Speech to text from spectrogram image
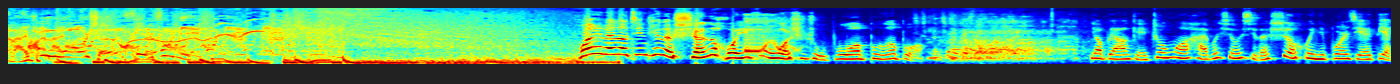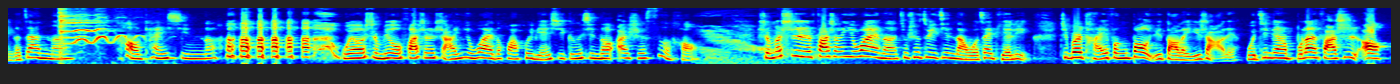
快来，波神回复你！欢迎来到今天的神回复，我是主播波波。要不要给周末还不休息的社会你波儿姐点个赞呢？好开心呢！我要是没有发生啥意外的话，会连续更新到二十四号。什么是发生意外呢？就是最近呢，我在铁岭这边台风、暴雨、打雷啥的，我尽量不乱发誓啊。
